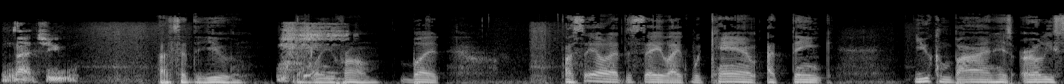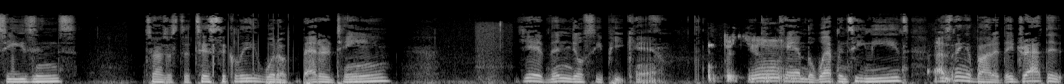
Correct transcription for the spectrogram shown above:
Not you. I said to you. That's where you from. But I say all that to say, like with Cam, I think you combine his early seasons in terms of statistically with a better team. Yeah, then you'll see Pete Cam. But you Give Cam the weapons he needs. Just think about it. They drafted,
